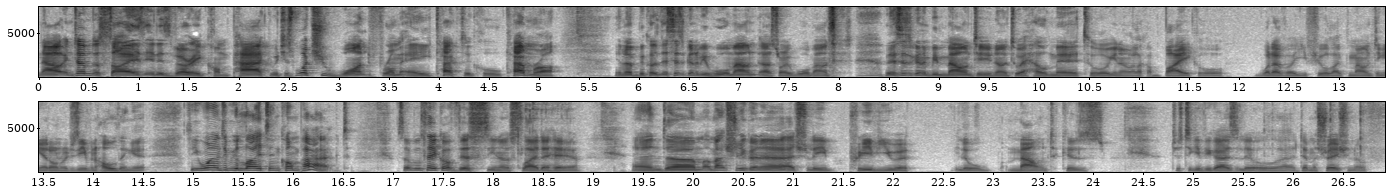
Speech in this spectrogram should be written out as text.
Now, in terms of size, it is very compact, which is what you want from a tactical camera. You know, because this is going to be wall mount, uh, sorry, wall mounted. this is going to be mounted, you know, to a helmet or, you know, like a bike or whatever you feel like mounting it on or just even holding it. So you want it to be light and compact. So we'll take off this, you know, slider here. And um, I'm actually going to actually preview a little mount because just to give you guys a little uh, demonstration of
